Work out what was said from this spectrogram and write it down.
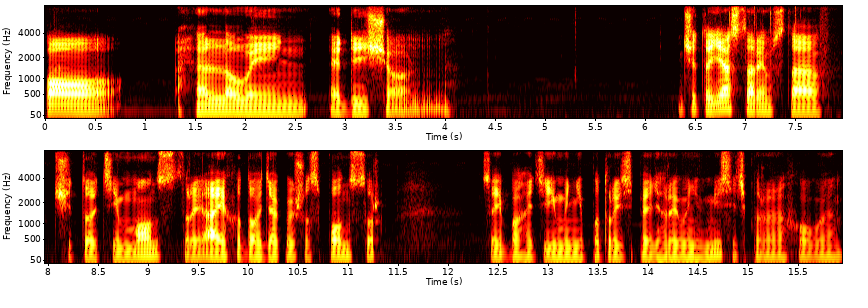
for Halloween Edition. Чи то я старим став, чи то ті монстри. А, і ходок, дякую, що спонсор. Цей багатій мені по 35 гривень в місяць перераховує.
